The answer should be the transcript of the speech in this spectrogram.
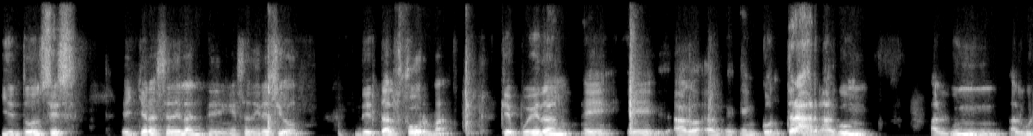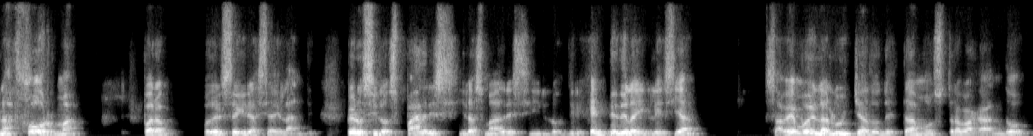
y entonces echar hacia adelante en esa dirección de tal forma que puedan eh, eh, encontrar algún, algún, alguna forma para poder seguir hacia adelante. Pero si los padres y las madres y los dirigentes de la iglesia sabemos en la lucha donde estamos trabajando,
